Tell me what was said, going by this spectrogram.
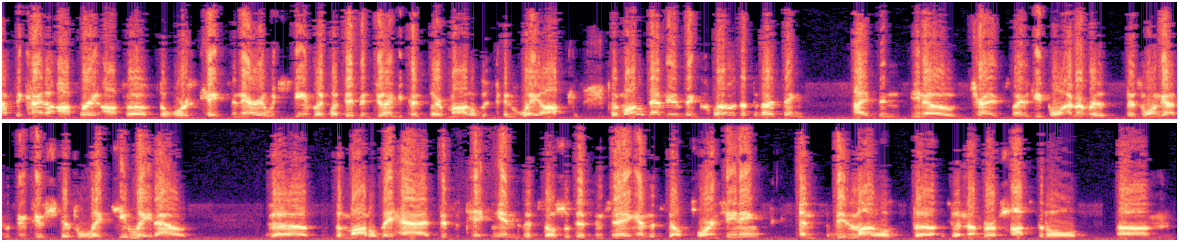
have to kind of operate off of the worst case scenario, which seems like what they've been doing because their models have been way off. The models haven't even been closed. That's another thing I've been, you know, trying to explain to people. I remember this one guy I was listening to. He just laid, he laid out the the model they had. This is taking into the social distancing and the self quarantining, and these models, the the number of hospital um,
